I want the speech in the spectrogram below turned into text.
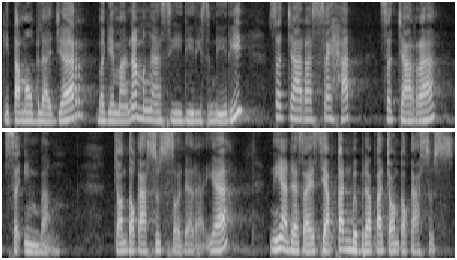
kita mau belajar bagaimana mengasihi diri sendiri secara sehat, secara seimbang. Contoh kasus saudara ya. Ini ada saya siapkan beberapa contoh kasus.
